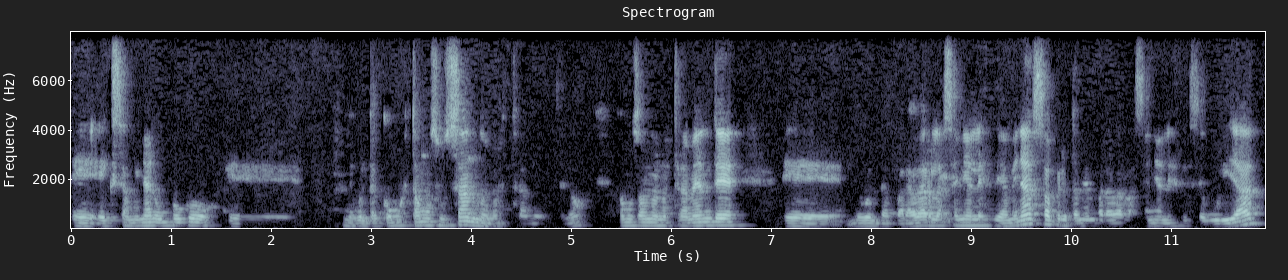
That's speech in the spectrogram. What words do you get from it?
eh, examinar un poco eh, de vuelta, cómo estamos usando nuestra mente, ¿no? Estamos usando nuestra mente eh, de vuelta para ver las señales de amenaza, pero también para ver las señales de seguridad,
